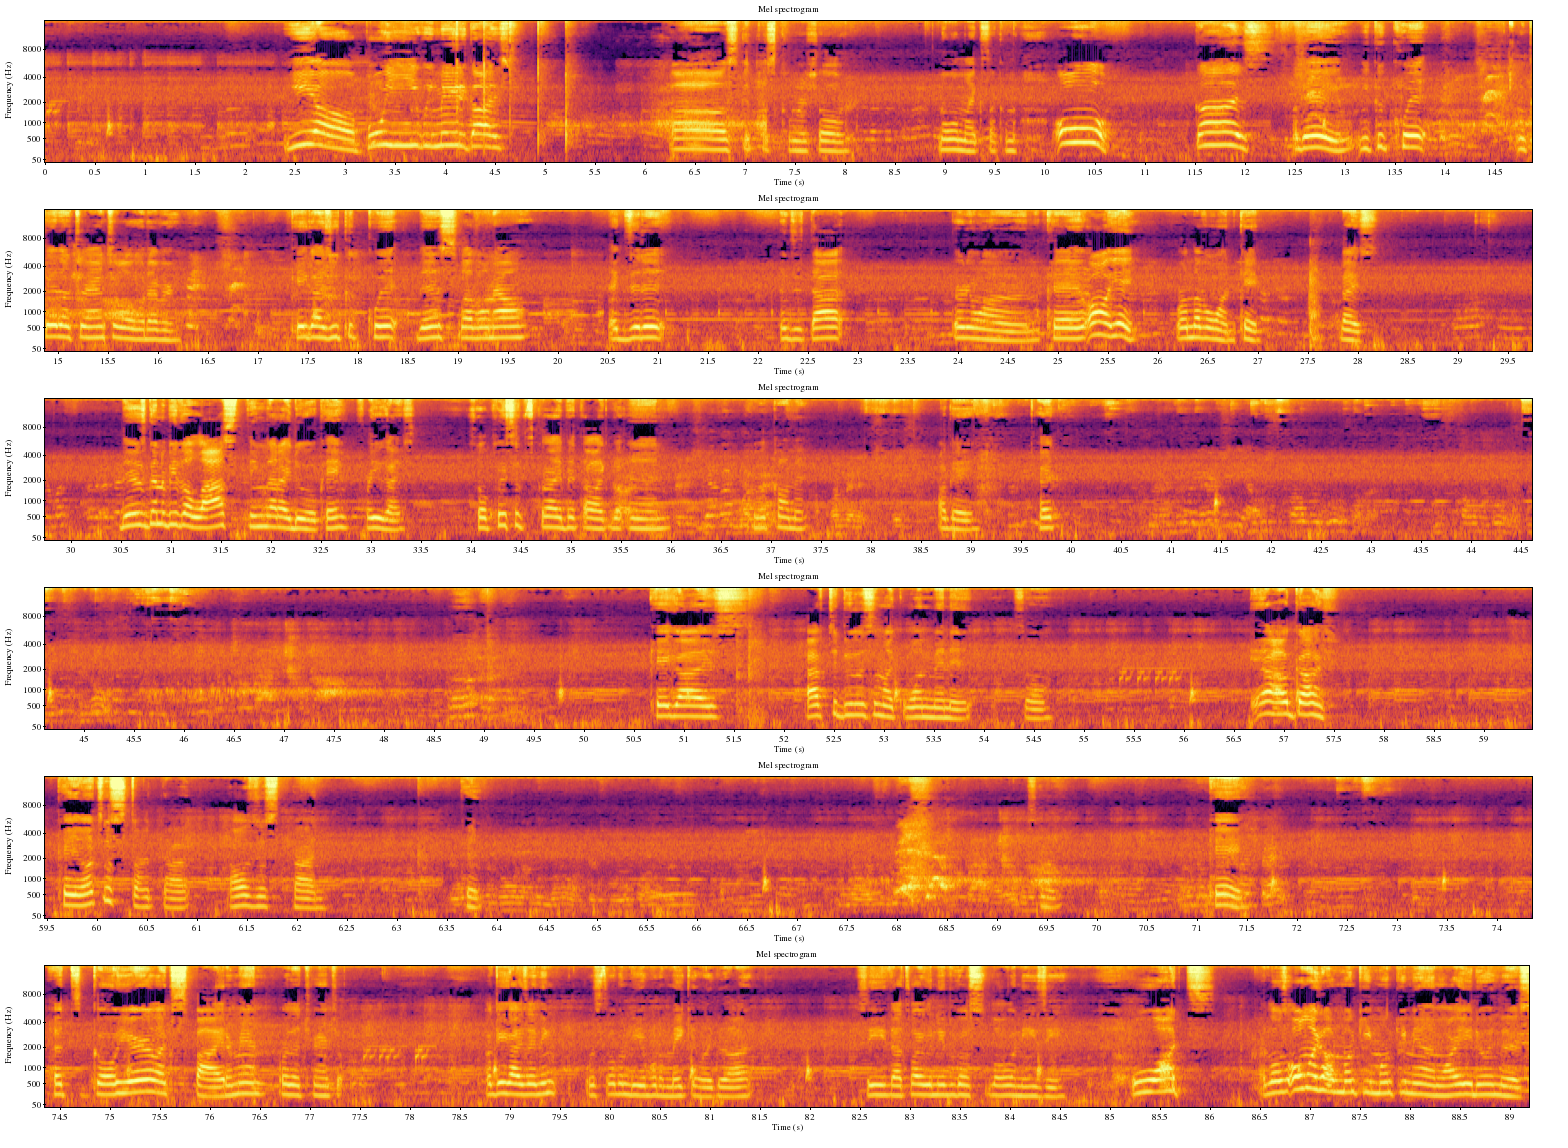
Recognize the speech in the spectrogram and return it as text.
Yeah, boy. We made it, guys. Ah, uh, skip this commercial. No one likes that commercial. Oh! Guys. Okay, we could quit. Okay, the tarantula or whatever. Okay, guys, we could quit this level now. Exit it. Exit that. 31. Okay. Oh, yay. We're on level 1. Okay. Guys. This is going to be the last thing that I do, okay? For you guys. So please subscribe, hit that like button, leave a comment. Okay. Right. Okay guys, I have to do this in like one minute, so. Yeah, oh gosh. Okay, let's just start that. That was just bad. Okay. Okay. Let's go here like Spider-Man or the tarantula. Okay guys, I think we're still gonna be able to make it like that. See, that's why we need to go slow and easy. What? Are those? Oh my god, monkey, monkey man, why are you doing this?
